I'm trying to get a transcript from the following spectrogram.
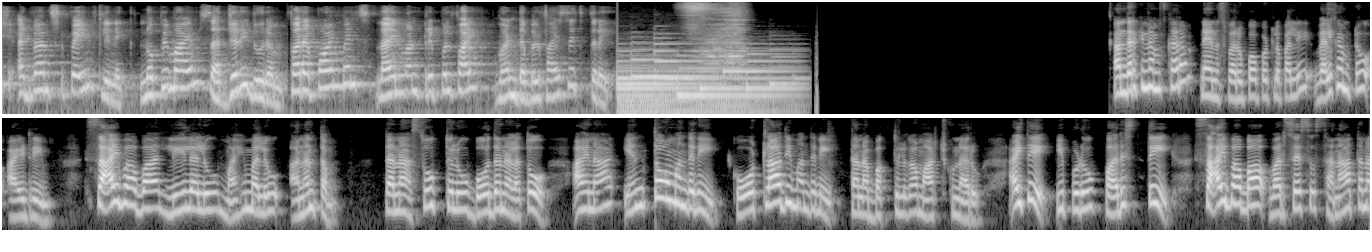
స్టేజ్ అడ్వాన్స్డ్ పెయిన్ క్లినిక్ నొప్పి మాయం సర్జరీ దూరం. For appointments nine one triple five one double five six three అందరికీ నమస్కారం. నేను స్వరూపపట్లపల్లి welcome to I dream Saibaba లీలలు మహిమలు అనంతం. తన సూక్తులు బోధనలతో ఆయన ఎంతో మందిని కోట్లాది మందిని తన భక్తులుగా మార్చుకున్నారు. అయితే ఇప్పుడు పరిస్థితి సాయిబాబా వర్సెస్ సనాతన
